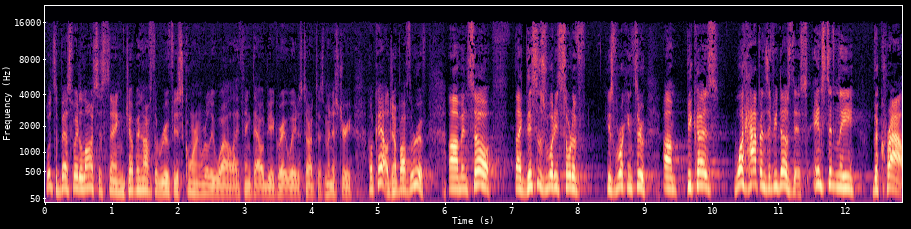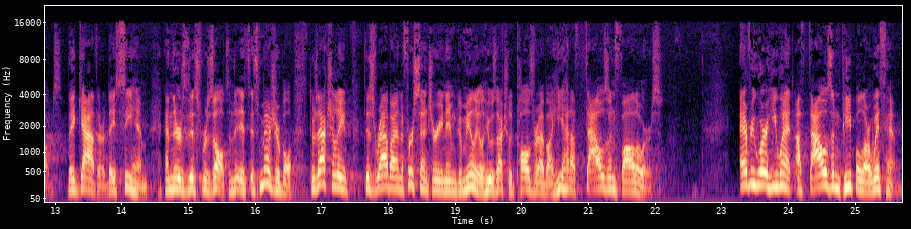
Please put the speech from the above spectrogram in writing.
What's the best way to launch this thing? Jumping off the roof is scoring really well. I think that would be a great way to start this ministry. Okay, I'll jump off the roof. Um, and so, like, this is what he's sort of he's working through. Um, because what happens if he does this? Instantly, the crowds they gather, they see him, and there's this result, and it's, it's measurable. There's actually this rabbi in the first century named Gamaliel. He was actually Paul's rabbi. He had a thousand followers. Everywhere he went, a thousand people are with him.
